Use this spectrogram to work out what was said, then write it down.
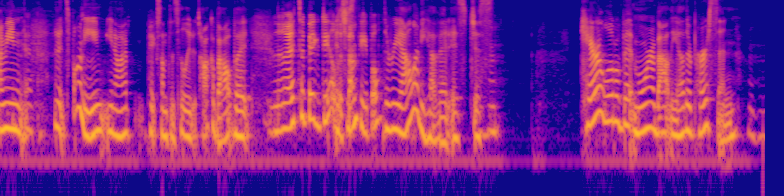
I mean, and it's funny, you know, I picked something silly to talk about, but No, It's a big deal to some people. the reality of it is just mm-hmm. care a little bit more about the other person mm-hmm.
